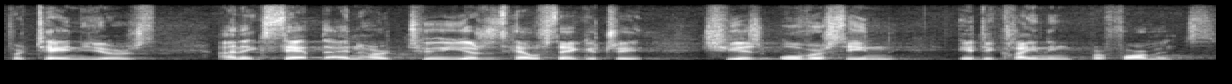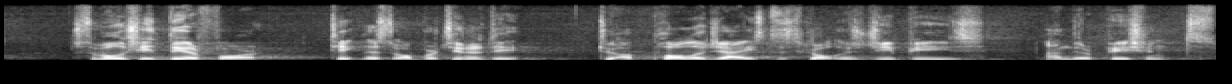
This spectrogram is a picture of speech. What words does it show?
for 10 years and accept that in her two years as Health Secretary she has overseen a declining performance? So will she therefore take this opportunity to apologise to Scotland's GPs and their patients?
